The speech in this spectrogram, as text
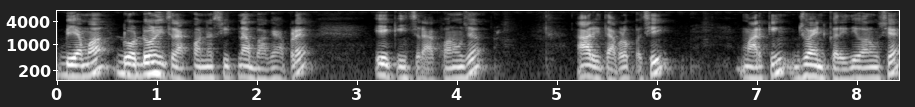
બેમાં દોઢ દોઢ ઇંચ રાખવાના, સીટના ભાગે આપણે એક ઇંચ રાખવાનું છે. આ રીતે આપણે પછી માર્કિંગ જોઈન્ટ કરી દેવાનું છે.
